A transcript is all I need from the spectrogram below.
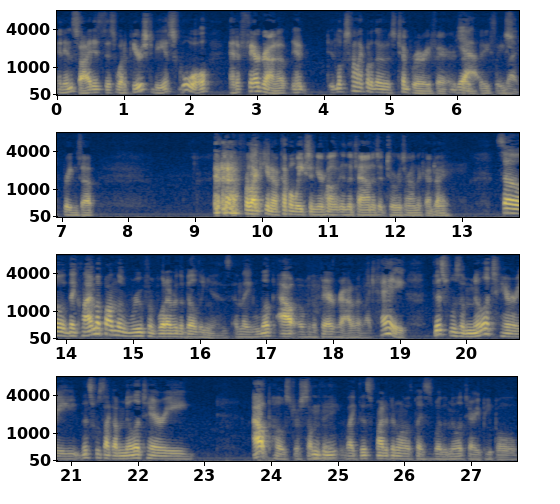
and inside is this what appears to be a school and a fairground. It, it looks kind of like one of those temporary fairs. Yeah, that basically right. brings up. for like you know a couple weeks in your home in the town as it tours around the country. Right. So they climb up on the roof of whatever the building is, and they look out over the fairground, and they're like, "Hey, this was a military. This was like a military outpost or something. Like this might have been one of those places where the military people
